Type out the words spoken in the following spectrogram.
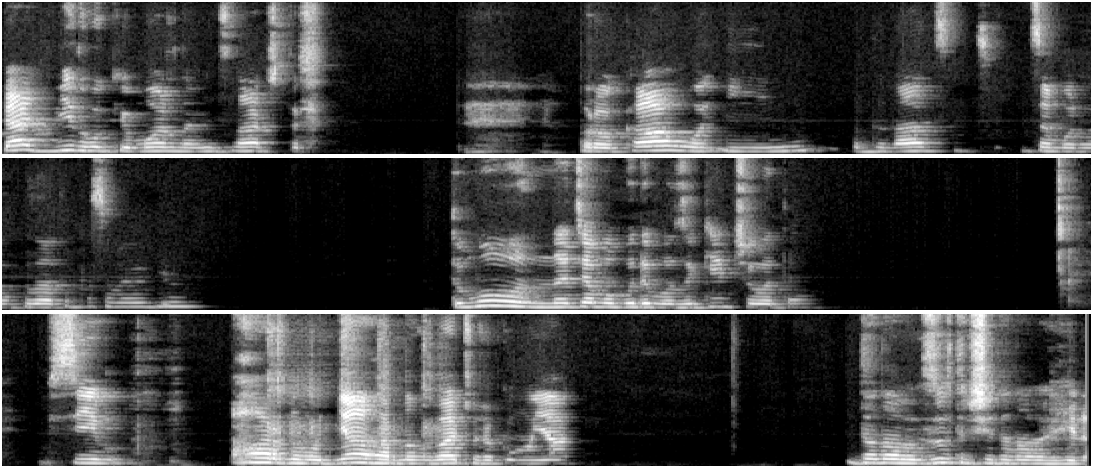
5 відгуків можна відзначити про каву і 11. Це можна сказати по самому відео. Тому на цьому будемо закінчувати. Всім гарного дня, гарного вечора, кому як. До нових зустрічей, до нових відео.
